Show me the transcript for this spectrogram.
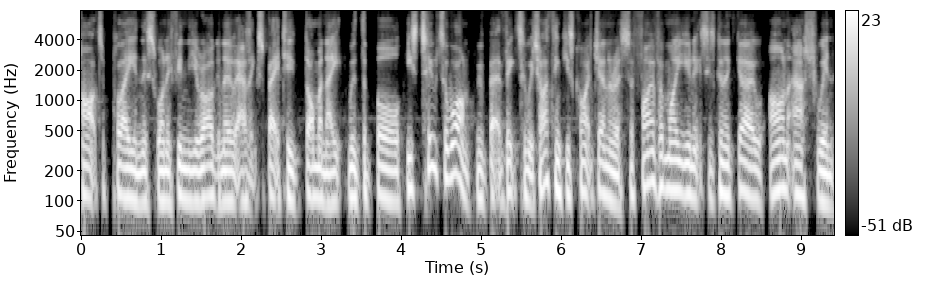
part to play in this one if India to, as expected, dominate with the ball. He's two to one with BetVictor, which I think is quite generous. So five of my units is going to go on Ashwin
